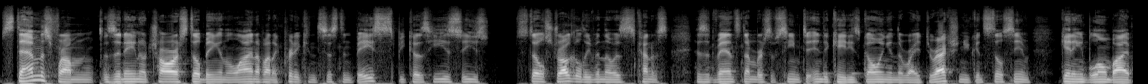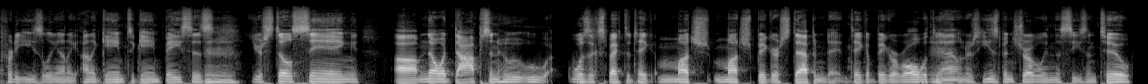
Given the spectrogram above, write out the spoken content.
stems from Zdeno Chara still being in the lineup on a pretty consistent basis because he's he's still struggled even though his kind of his advanced numbers have seemed to indicate he's going in the right direction you can still see him getting blown by pretty easily on a, on a game to game basis you're still seeing um, Noah Dobson, who, who was expected to take a much, much bigger step and, and take a bigger role with the Islanders, he's been struggling this season too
